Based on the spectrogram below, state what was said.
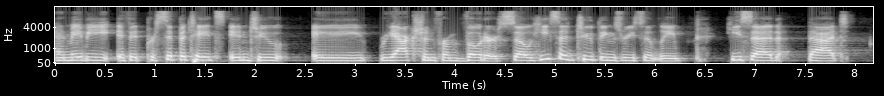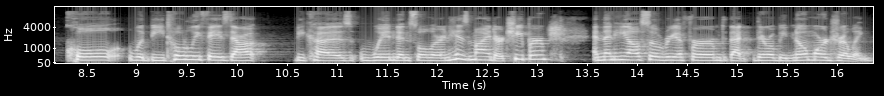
and maybe if it precipitates into a reaction from voters. So he said two things recently. He said that coal would be totally phased out because wind and solar in his mind are cheaper. And then he also reaffirmed that there will be no more drilling.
